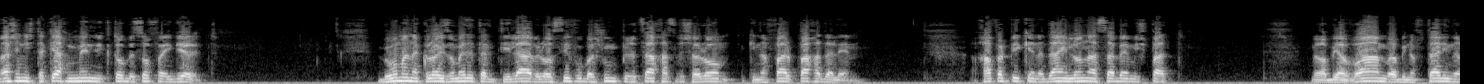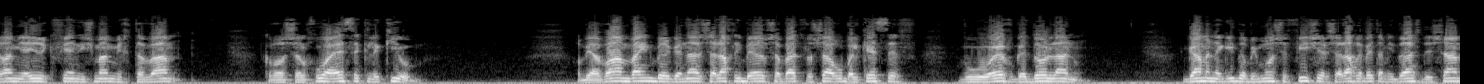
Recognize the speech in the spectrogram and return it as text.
מה שנשתכח ממני לכתוב בסוף האיגרת. באומן הקלויז עומדת על תילה ולא הוסיפו בה שום פרצה חס ושלום, כי נפל פחד עליהם. אך אף על פי כן עדיין לא נעשה בהם משפט. ורבי אברהם ורבי נפתלי נרם יאיר כפי הנשמע ממכתבם, כבר שלחו העסק לקיוב. רבי אברהם ויינברג הנ"ל שלח לי בערב שבת שלושה רובל כסף, והוא אוהב גדול לנו. גם הנגיד רבי משה פישל שלח לבית המדרש דשם,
